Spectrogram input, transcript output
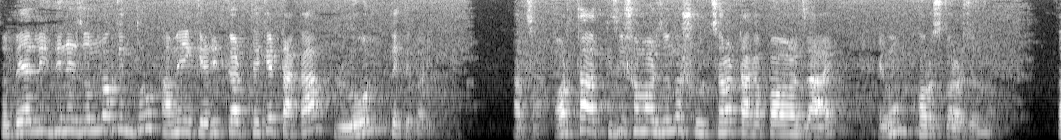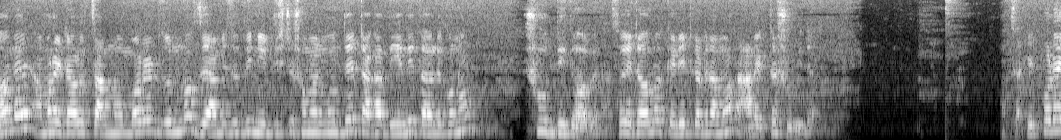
তো বিয়াল্লিশ দিনের জন্য কিন্তু আমি এই ক্রেডিট কার্ড থেকে টাকা লোন পেতে পারি। আচ্ছা অর্থাৎ কিছু সময়ের জন্য সুদ ছাড়া টাকা পাওয়া যায় এবং খরচ করার জন্য। তাহলে আমার এটা হলো চার নম্বরের জন্য যে আমি যদি নির্দিষ্ট সময়ের মধ্যে টাকা দিয়ে দিই, তাহলে কোনো সুদ দিতে হবে না। সো এটা হলো ক্রেডিট কার্ডের আমার আরেকটা সুবিধা। আচ্ছা এরপরে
